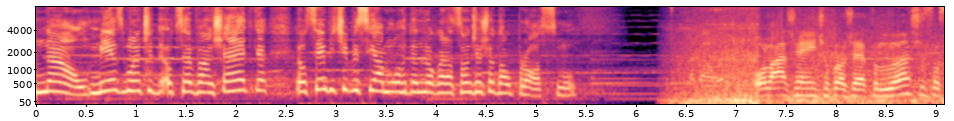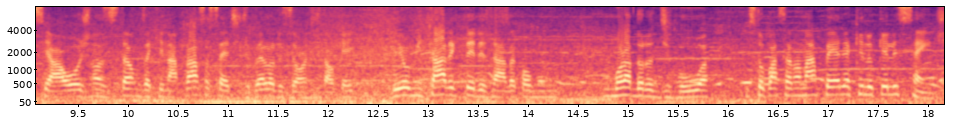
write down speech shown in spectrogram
Não, mesmo antes de eu ser evangélica, eu sempre tive esse amor dentro do meu coração de ajudar o próximo. Olá, gente, o projeto Lanche Social. Hoje nós estamos aqui na Praça 7 de Belo Horizonte, tá ok? Eu me caracterizada como moradora de rua, estou passando na pele aquilo que ele sente.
